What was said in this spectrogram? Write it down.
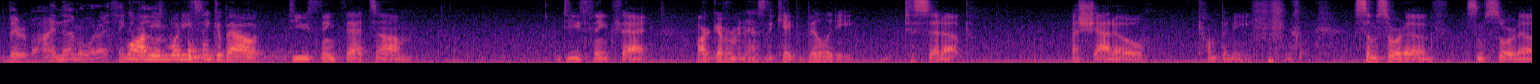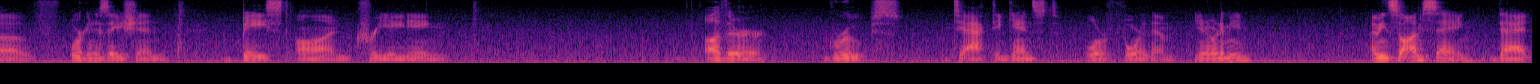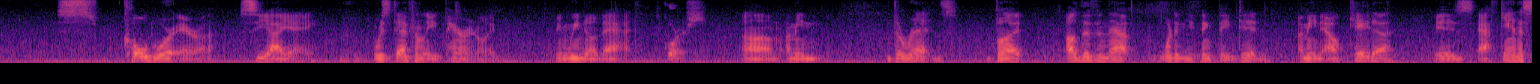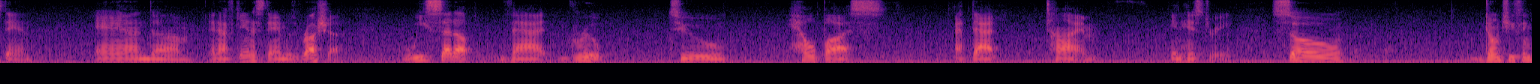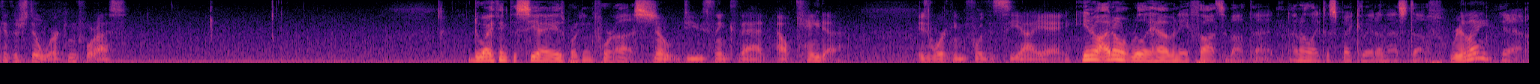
They were behind them, or what do I think well, about? I mean, what do you think about? Do you think that? Um, do you think that our government has the capability to set up a shadow company, some sort of some sort of organization based on creating other groups to act against or for them. You know what I mean? I mean, so I'm saying that Cold War era CIA Mhm. was definitely paranoid. I mean, we know that. of course. Um, I mean, the Reds. But other than that, what do you think they did? I mean, Al Qaeda is Afghanistan, and um, and Afghanistan was Russia. We set up that group to help us at that time in history. So, don't you think that they're still working for us? Do I think the CIA is working for us? No, do you think that Al Qaeda is working for the CIA? You know, I don't really have any thoughts about that. I don't like to speculate on that stuff. Really? Yeah.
